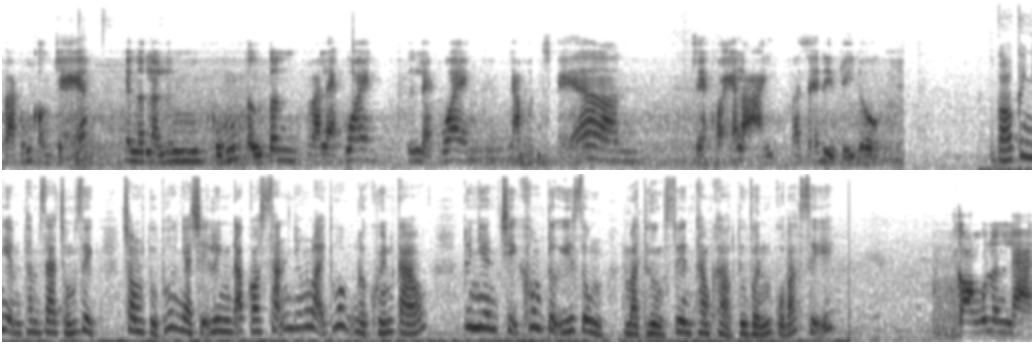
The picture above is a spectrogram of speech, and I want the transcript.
và cũng còn trẻ. Cho nên là Linh cũng tự tin và lạc quan. Linh lạc quan là mình sẽ sẽ khỏe lại và sẽ điều trị được. Có kinh nghiệm tham gia chống dịch, trong tủ thuốc nhà chị Linh đã có sẵn những loại thuốc được khuyến cáo. Tuy nhiên chị không tự ý dùng mà thường xuyên tham khảo tư vấn của bác sĩ. Con của Linh là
